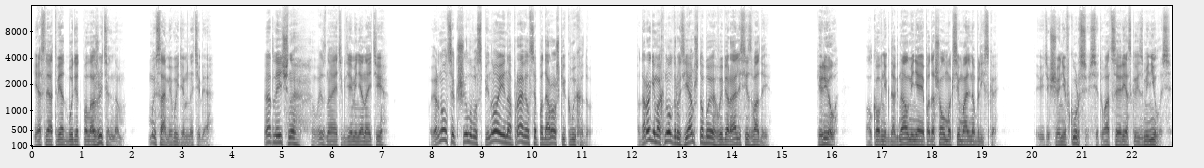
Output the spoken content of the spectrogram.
Если ответ будет положительным, мы сами выйдем на тебя». «Отлично, вы знаете, где меня найти». Повернулся к Шилову спиной и направился по дорожке к выходу. По дороге махнул друзьям, чтобы выбирались из воды. «Кирилл, Полковник догнал меня и подошел максимально близко. «Ты ведь еще не в курсе, ситуация резко изменилась.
